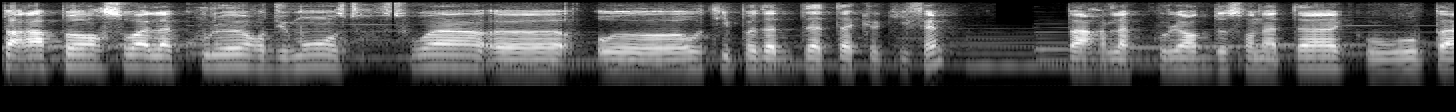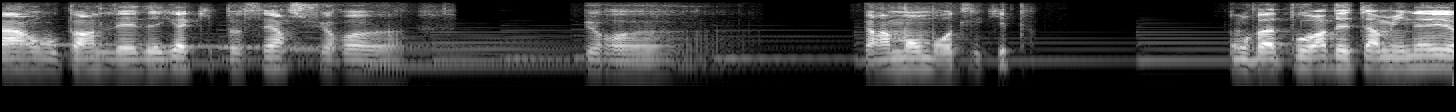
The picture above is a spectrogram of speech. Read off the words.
par rapport soit à la couleur du monstre, soit euh, au, au type d'a- d'attaque qu'il fait, par la couleur de son attaque ou par, ou par les dégâts qu'il peut faire sur, euh, sur, sur un membre de l'équipe on va pouvoir déterminer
